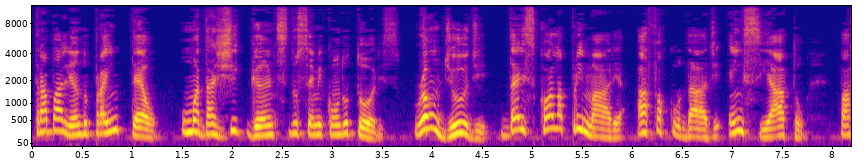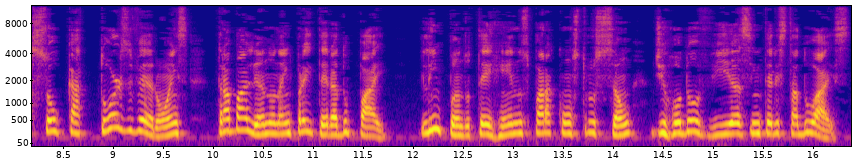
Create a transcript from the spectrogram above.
trabalhando para a Intel, uma das gigantes dos semicondutores. Ron Judy, da escola primária à faculdade em Seattle, passou 14 verões trabalhando na empreiteira do pai, limpando terrenos para a construção de rodovias interestaduais.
